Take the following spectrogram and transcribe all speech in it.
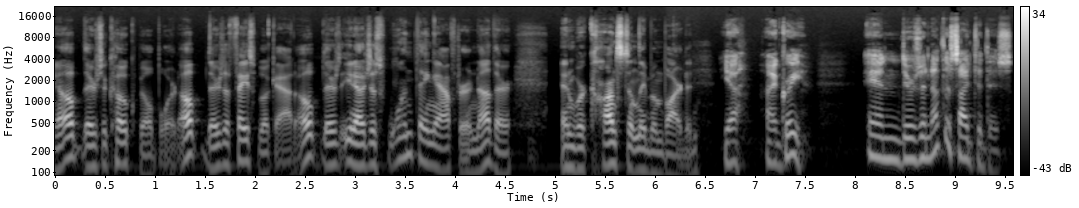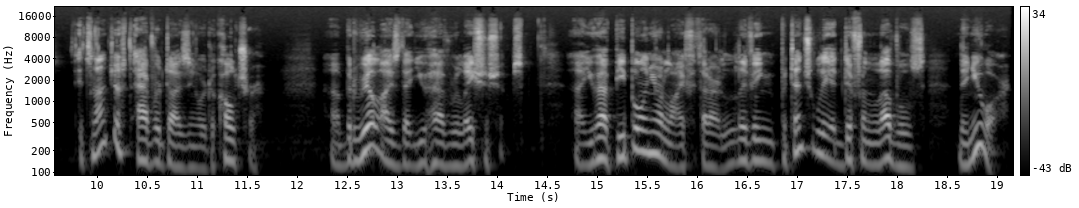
You know, oh, there's a Coke billboard. Oh, there's a Facebook ad. Oh, there's, you know, just one thing after another. And we're constantly bombarded. Yeah, I agree. And there's another side to this. It's not just advertising or the culture, uh, but realize that you have relationships. Uh, you have people in your life that are living potentially at different levels than you are.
